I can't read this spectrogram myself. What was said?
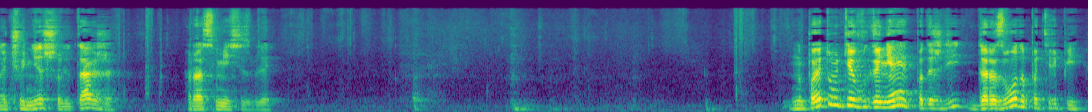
Ну что, нет, что ли, так же? Раз в месяц, блядь. Ну, поэтому тебя выгоняет, подожди, до развода потерпи.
